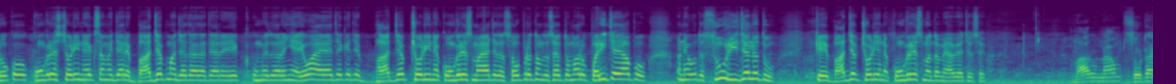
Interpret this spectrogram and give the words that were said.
લોકો કોંગ્રેસ છોડીને એક સમય જ્યારે ભાજપમાં જતા હતા, ત્યારે એક ઉમેદવાર અહીંયા એવા આવ્યા છે કે જે ભાજપ છોડીને કોંગ્રેસમાં આવ્યા છે. તો સૌપ્રથમ તો સાહેબ, તમારો પરિચય આપો અને એવું તો શું રીઝન હતું કે ભાજપ છોડી અને કોંગ્રેસમાં તમે આવ્યા છો સાહેબ? મારું નામ સોઢા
